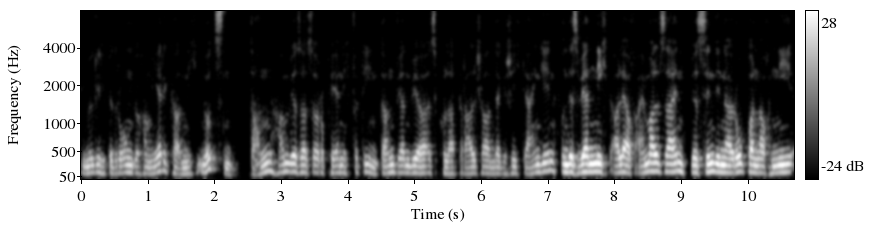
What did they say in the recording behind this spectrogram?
die mögliche Bedrohung durch Amerika nicht nutzen, dann haben wir es als Europäer nicht verdient. Dann werden wir als Kollateralschaden der Geschichte eingehen. Und es werden nicht alle auf einmal sein. Wir sind in Europa noch nie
